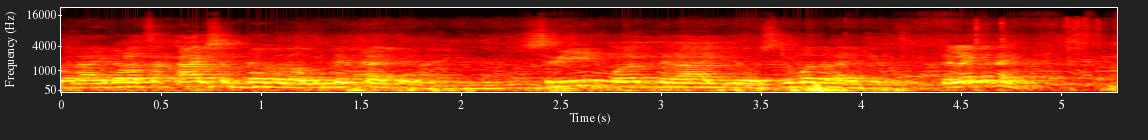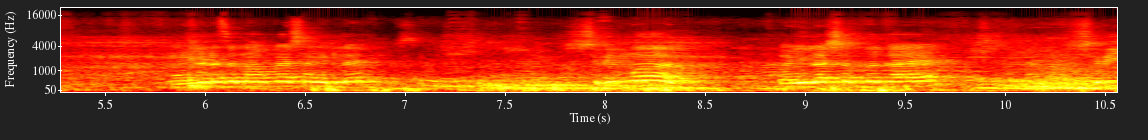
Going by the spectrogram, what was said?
रायगडाचा काय शब्द आहे बघा उल्लेख काय केला? श्रीमद रायगिरो श्रीमद रायगिरो. केलं की नाही? रायगडाचं नाव काय सांगितलंय? श्रीमद. पहिला शब्द काय आहे? श्री.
